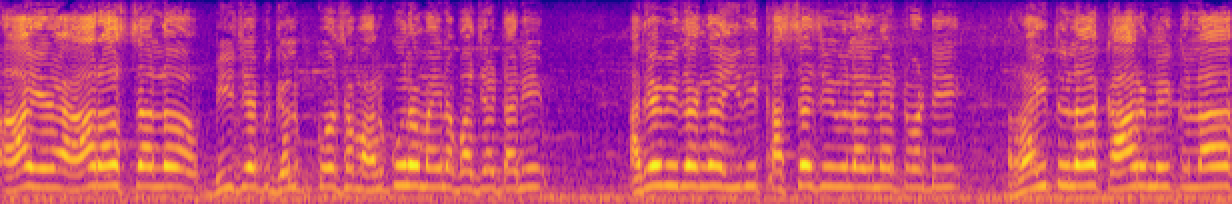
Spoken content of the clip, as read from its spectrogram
ఆ- ఆ రాష్ట్రాల్లో బీజేపీ గెలుపు కోసం అనుకూలమైన బడ్జెట్ అని. అదేవిధంగా ఇది కష్టజీవులైనటువంటి రైతుల కార్మికుల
